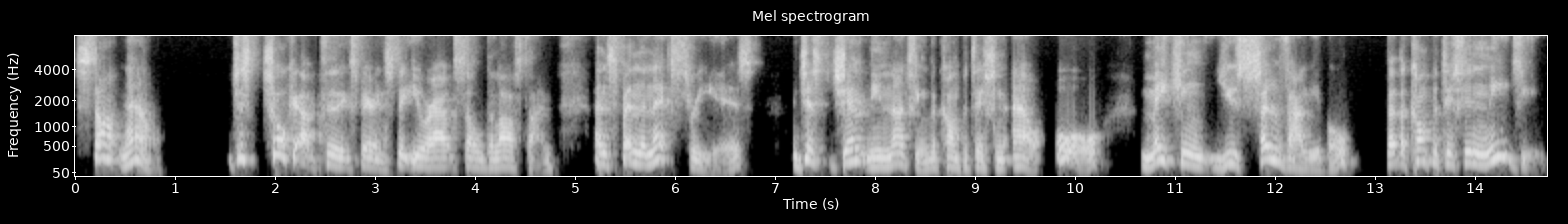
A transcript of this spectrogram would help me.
start now. Just chalk it up to the experience that you were outsold the last time and spend the next three years just gently nudging the competition out or making you so valuable that the competition needs you.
